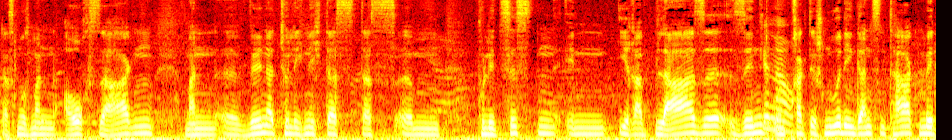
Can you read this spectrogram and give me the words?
Das muss man auch sagen. Man äh, will natürlich nicht, dass, dass ähm, Polizisten in ihrer Blase sind Genau. und praktisch nur den ganzen Tag mit,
